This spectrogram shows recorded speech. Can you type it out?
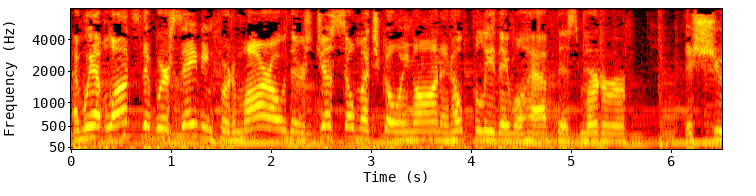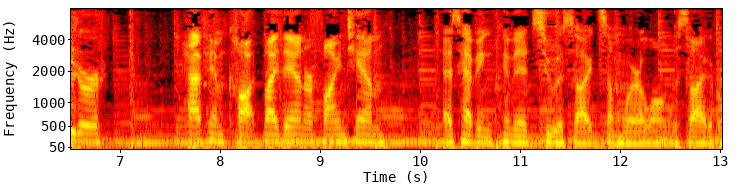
And we have lots that we're saving for tomorrow. There's just so much going on, and hopefully they will have this murderer, this shooter, have him caught by then or find him as having committed suicide somewhere along the side of a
